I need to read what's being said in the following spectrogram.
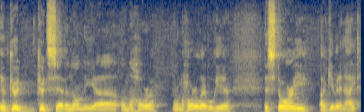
a good good seven on the uh, on the horror on the horror level here. The story, I'd give it an eight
